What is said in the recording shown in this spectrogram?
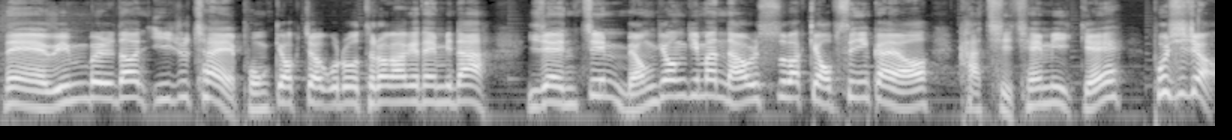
네, 윈블던 2주차에 본격적으로 들어가게 됩니다. 이젠 찜 명경기만 나올 수밖에 없으니까요. 같이 재미있게 보시죠.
